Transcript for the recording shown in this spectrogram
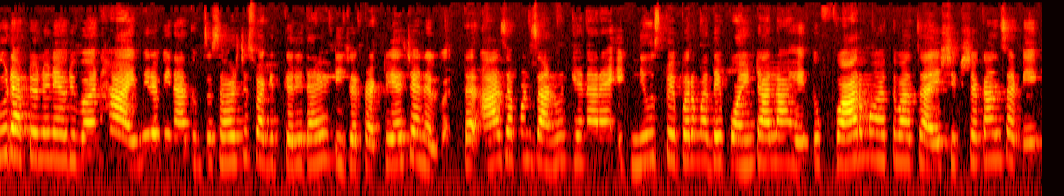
गुड आफ्टरनून एव्हरीवन हाय मी रवीना. तुमचं सहर्ष स्वागत करीत आहे टीचर फॅक्टरी या चॅनलवर तर आज आपण जाणून घेणार आहे एक न्यूजपेपरमध्ये पॉईंट आला आहे. तो फार महत्त्वाचा आहे. शिक्षकांसाठी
